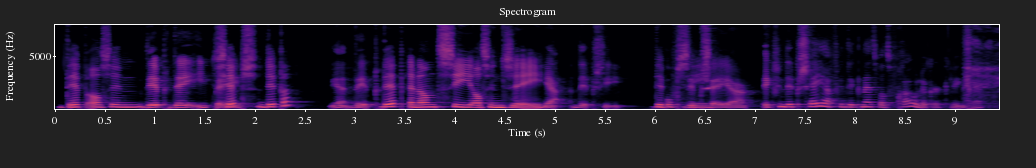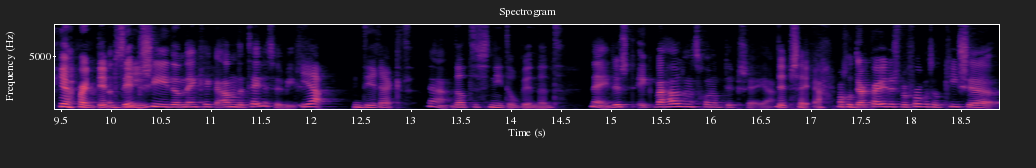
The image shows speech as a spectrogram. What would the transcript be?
Dip als in Dip, D-I-P. chips, dippen. Ja, dip. Dip en dan C als in zee. Ja, Dipsy. Dipsy. Of Dipsea. Ik vind Dipsea vind ik net wat vrouwelijker klinken. Ja, maar dipsy. Dipsy, dan denk ik aan de Teletubbies. Ja, direct. Ja. Dat is niet opwindend. Nee, dus ik, we houden het gewoon op Dipsea. Dipsy, ja. Maar goed, daar kan je dus bijvoorbeeld ook kiezen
